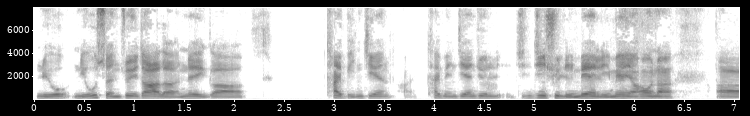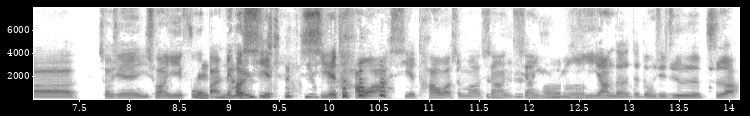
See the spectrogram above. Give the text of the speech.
牛牛省最大的那个太平间啊，太平间就进进去里面里面，然后呢，呃，首先你穿衣服，把那个鞋鞋套啊鞋套啊什么像像雨衣一样的的东西，就是是啊，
